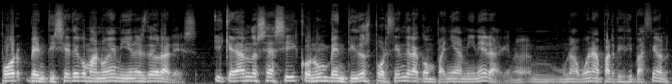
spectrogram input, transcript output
por 27,9 millones de dólares y quedándose así con un 22% de la compañía minera, que no, una buena participación.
